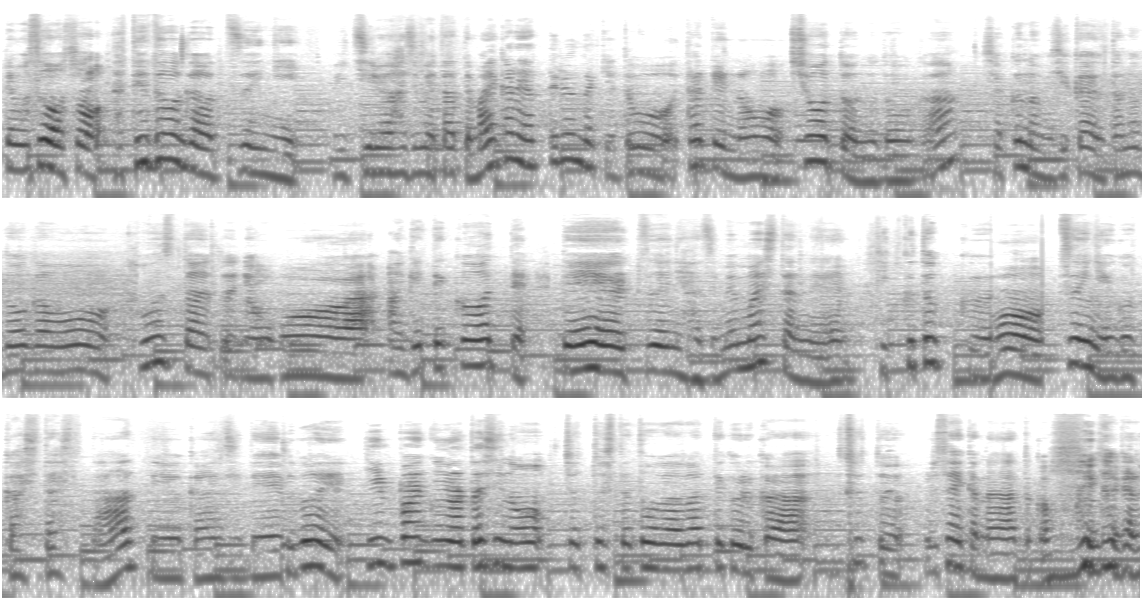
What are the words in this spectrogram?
でもそうそう。縦動画をついにみちるを始めたって前からやってるんだけど縦のショートの動画尺の短い歌の動画をコンスタントにこう上げてこうって。でついに始めましたね。TikTok もついに動かしだしたっていう感じですごい頻繁に私のちょっとした動画上がってくるからちょっとうるさいかなとか思いながら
